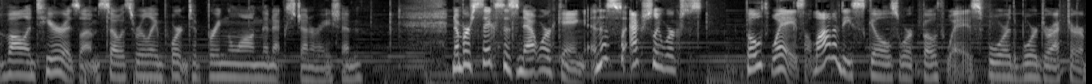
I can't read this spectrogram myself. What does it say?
volunteerism so it's really important to bring along the next generation number six is networking and this actually works both ways. A lot of these skills work both ways for the board director.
